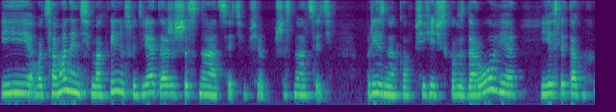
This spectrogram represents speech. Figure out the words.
И вот сама Нэнси Маквильямс выделяет даже 16, вообще 16 признаков психического здоровья. Если так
